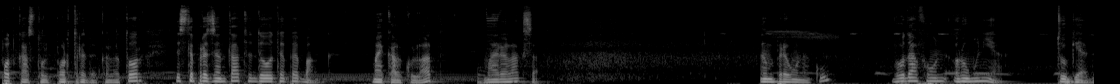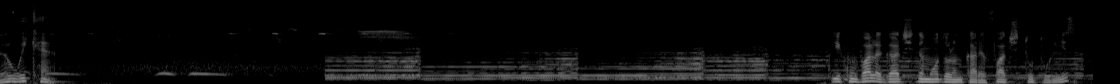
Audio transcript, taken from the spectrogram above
Podcastul Portret de Călător este prezentat de OTP Bank. Mai calculat, mai relaxat. Împreună cu Vodafone România. Together we can. E cumva legat și de modul în care faci tu turism?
